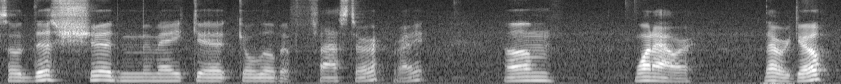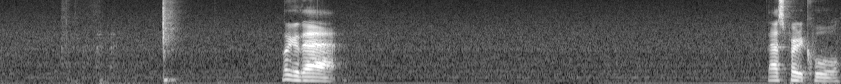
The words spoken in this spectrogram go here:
So this should make it go a little bit faster, right? Um, one hour. There we go. Look at that. That's pretty cool.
